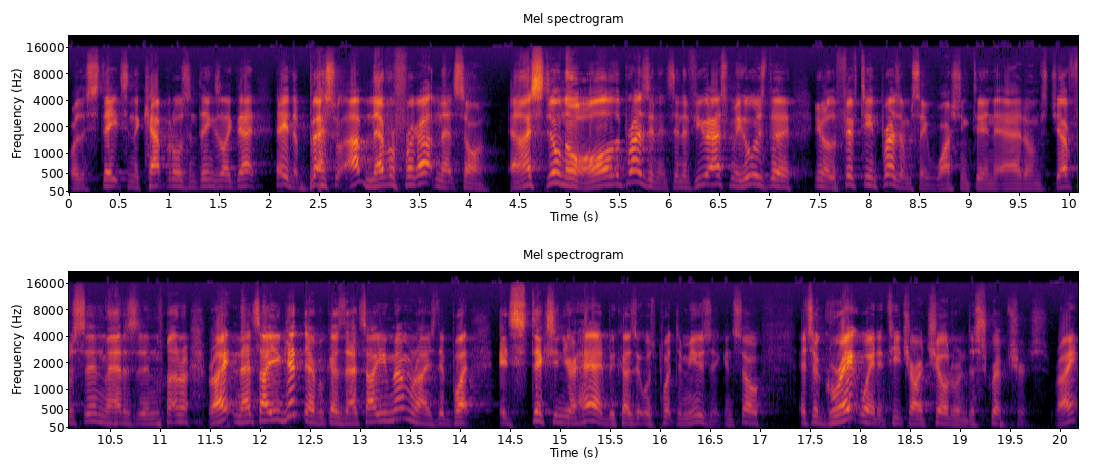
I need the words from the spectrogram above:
Or the states and the capitals and things like that? Hey, the best, I've never forgotten that song. And I still know all the presidents. And if you ask me who was the, you know, the 15th president, I'm going to say Washington, Adams, Jefferson, Madison, right? And that's how you get there because that's how you memorized it. But it sticks in your head because it was put to music. And so it's a great way to teach our children the scriptures, right?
